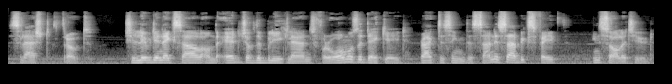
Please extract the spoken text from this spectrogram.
slashed throat. She lived in exile on the edge of the Bleak Lands for almost a decade, practicing the Sanisabik's faith in solitude,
